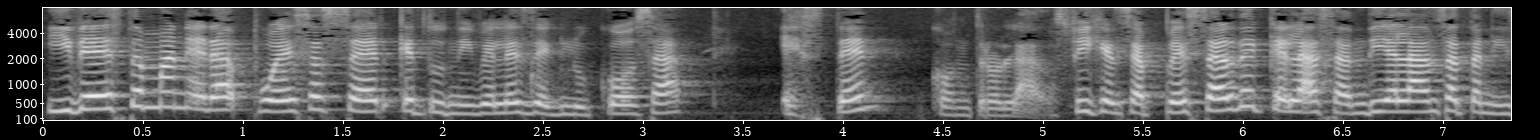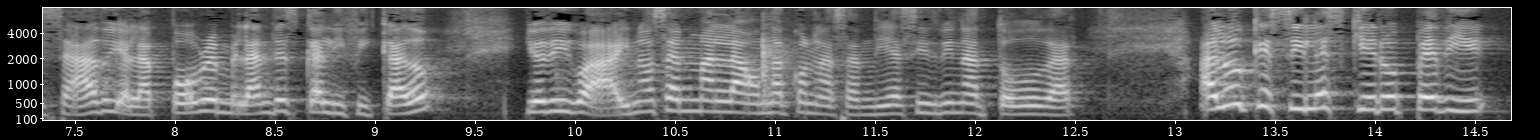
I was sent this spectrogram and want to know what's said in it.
y de esta manera puedes hacer que tus niveles de glucosa estén controlados. Fíjense, a pesar de que la sandía la han satanizado y a la pobre me la han descalificado, yo digo, ay, no sean mala onda con la sandía, sirven a todo dar. Algo que sí les quiero pedir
